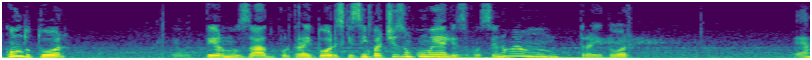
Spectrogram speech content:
Condutor. É o termo usado por traidores que simpatizam com eles. Você não é um traidor. É?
